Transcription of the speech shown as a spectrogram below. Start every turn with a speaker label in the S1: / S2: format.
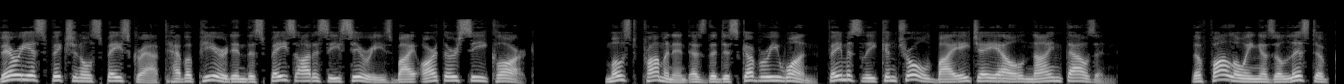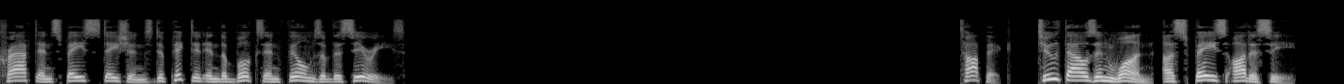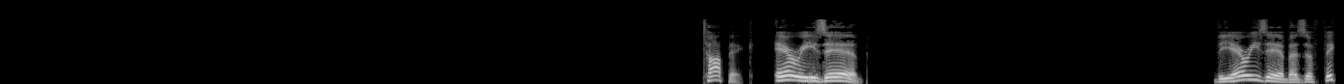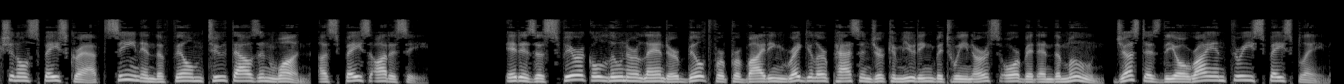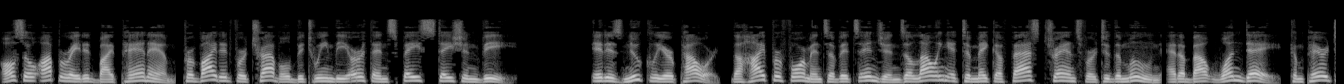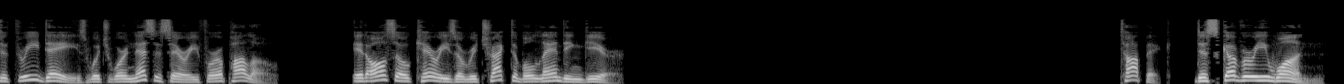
S1: Various fictional spacecraft have appeared in the Space Odyssey series by Arthur C. Clarke. Most prominent is the Discovery 1, famously controlled by HAL 9000. The following is a list of craft and space stations depicted in the books and films of the series. Topic 2001: A Space Odyssey. Topic: Aries Ib. The Aries Ib is a fictional spacecraft seen in the film 2001: A Space Odyssey. It is a spherical lunar lander built for providing regular passenger commuting between Earth's orbit and the Moon, just as the Orion 3 spaceplane also operated by Pan Am provided for travel between the Earth and Space Station V. It is nuclear-powered, the high performance of its engines allowing it to make a fast transfer to the Moon at about one day, compared to three days which were necessary for Apollo. It also carries a retractable landing gear. Discovery 1.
